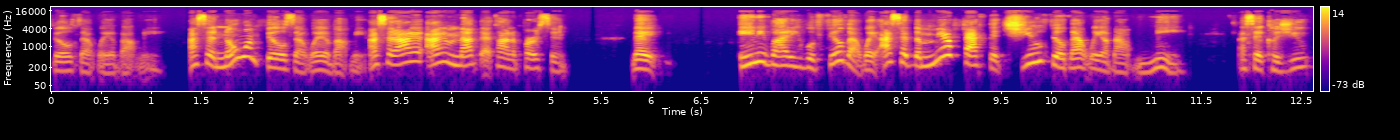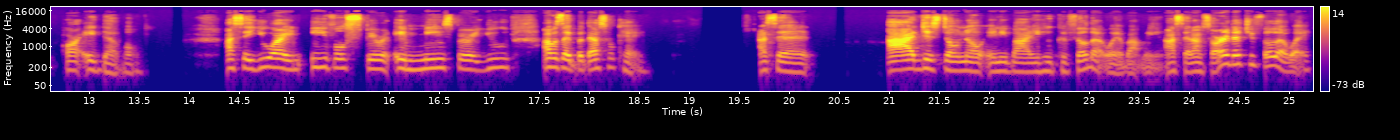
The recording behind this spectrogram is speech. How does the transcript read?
feels that way about me? I said, no one feels that way about me. I said, I, I am not that kind of person that anybody would feel that way. I said, the mere fact that you feel that way about me, I said, because you are a devil. I said, you are an evil spirit, a mean spirit. You, I was like, but that's okay. I said, I just don't know anybody who could feel that way about me. I said, I'm sorry that you feel that way.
